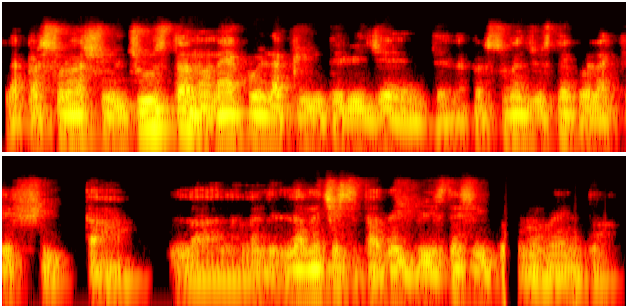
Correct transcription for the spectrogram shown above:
La persona giusta non è quella più intelligente, la persona giusta è quella che fitta la, la, la necessità del business in quel momento.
